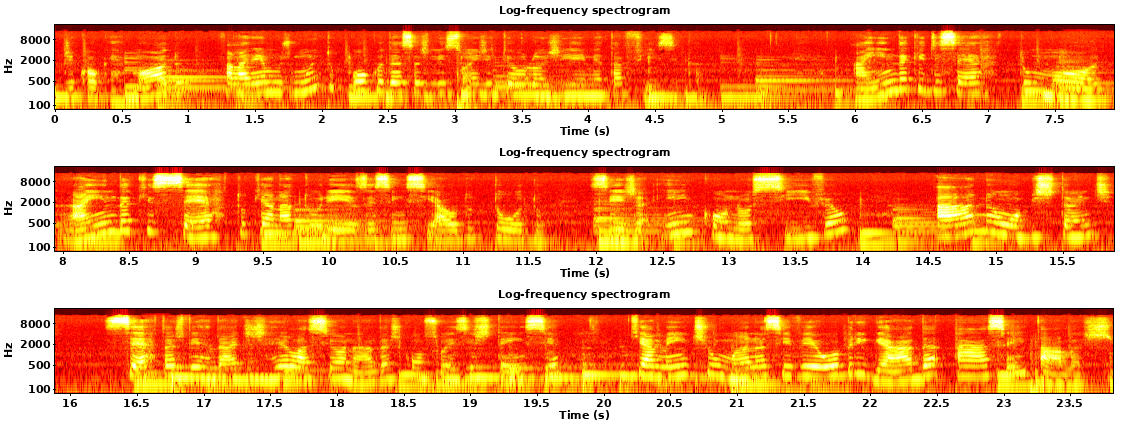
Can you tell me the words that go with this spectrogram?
de qualquer modo, falaremos muito pouco dessas lições de teologia e metafísica. Ainda que de certo modo, ainda que certo que a natureza essencial do todo seja inconhecível, há, não obstante, certas verdades relacionadas com sua existência que a mente humana se vê obrigada a aceitá-las.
